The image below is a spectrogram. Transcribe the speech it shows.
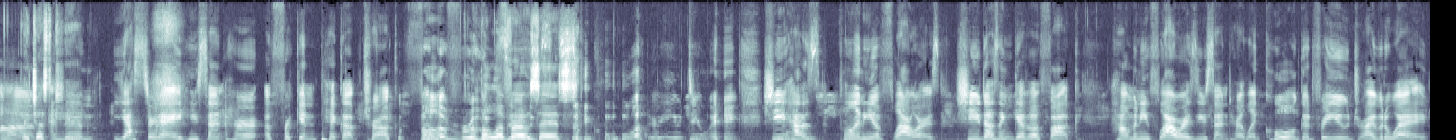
Um, I just and can't. Then yesterday, he sent her a freaking pickup truck full of roses. Full of roses. like, what are you doing? She has plenty of flowers. She doesn't give a fuck how many flowers you send her. Like, cool, good for you. Drive it away.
